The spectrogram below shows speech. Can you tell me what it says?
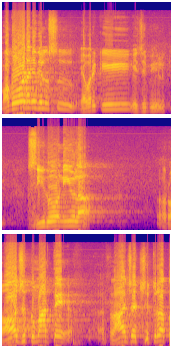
మగోడని తెలుసు. ఎవరికి? యజబీలకి. సీదోనీయుల రాజు కుమార్తె రాజ చతురత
